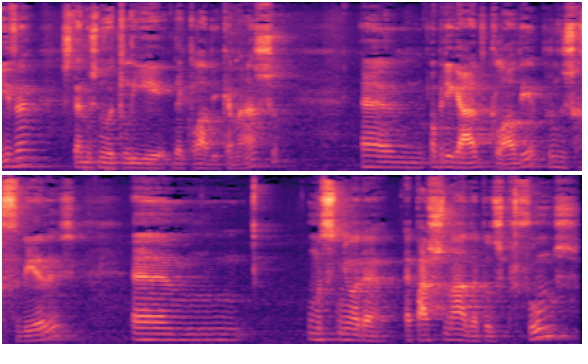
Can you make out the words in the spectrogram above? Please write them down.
Viva! Estamos no ateliê da Cláudia Camacho. Um, obrigado, Cláudia, por nos receberes. Um, uma senhora apaixonada pelos perfumes,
